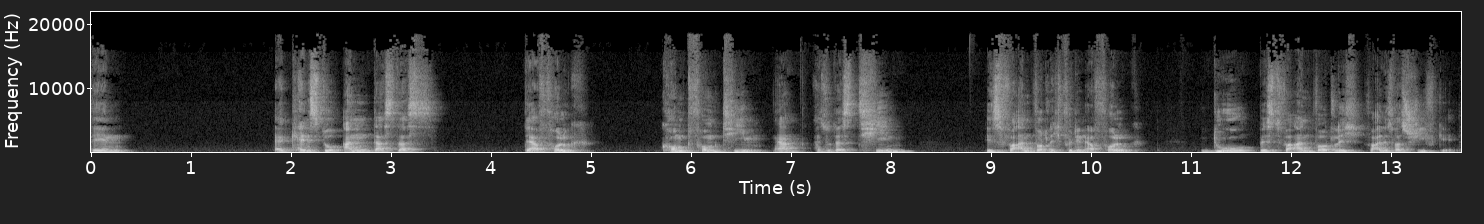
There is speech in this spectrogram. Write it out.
den erkennst du an, dass das der Erfolg kommt vom Team. Ja? Also das Team ist verantwortlich für den Erfolg Du bist verantwortlich für alles, was schief geht.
